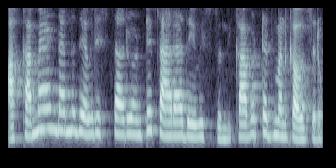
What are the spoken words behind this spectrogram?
ఆ కమాండ్ అన్నది ఎవరిస్తారు అంటే తారాదేవి ఇస్తుంది. కాబట్టి అది మనకు అవసరం.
